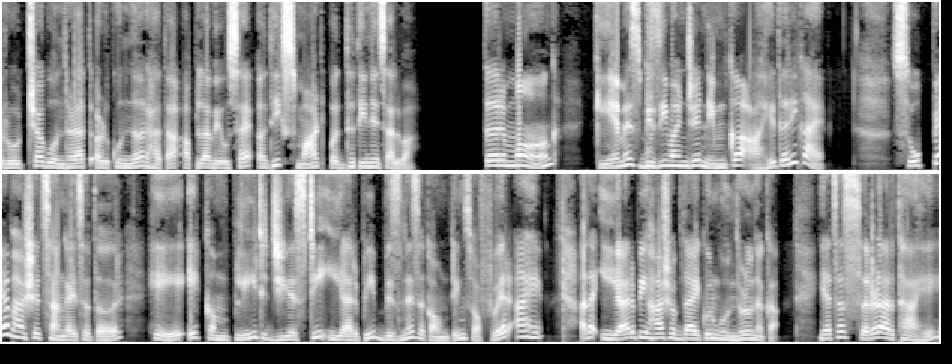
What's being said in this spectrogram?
रोजच्या गोंधळात अडकून न राहता आपला व्यवसाय अधिक स्मार्ट पद्धतीने चालवा. तर मग के एम एस बिझी म्हणजे नेमकं आहे तरी काय? सोप्या भाषेत सांगायचं तर हे एक complete GST ERP business accounting software आहे. आता ईआरपी हा शब्द ऐकून गोंधळू नका. याचा सरळ अर्थ आहे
